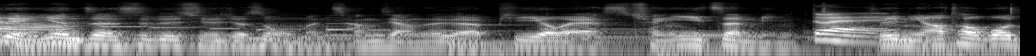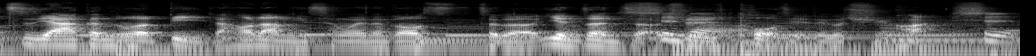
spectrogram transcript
点验证是不是其实就是我们常讲这个 POS 权益证明？对。所以你要透过质押更多的币，然后让你成为能够这个验证者去破解这个区块。是。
